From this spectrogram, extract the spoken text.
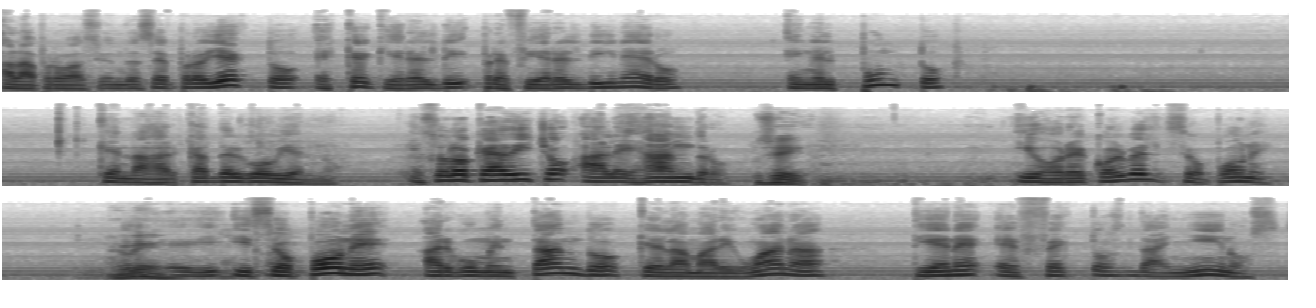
a la aprobación de ese proyecto es que quiere el prefiere el dinero en el punto que en las arcas del gobierno. Eso es lo que ha dicho Alejandro. Sí. Y Jorge Colbert se opone. Eh, y se opone argumentando que la marihuana tiene efectos dañinos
